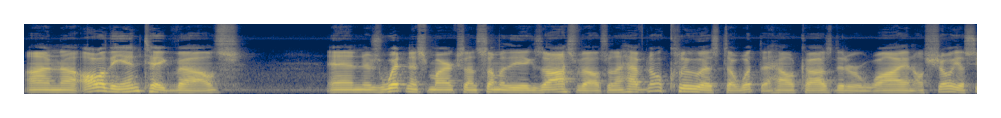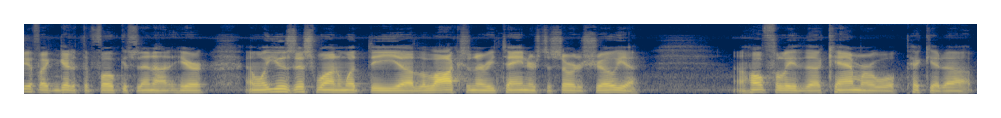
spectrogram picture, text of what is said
on uh, all of the intake valves and there's witness marks on some of the exhaust valves and I have no clue as to what the hell caused it or why and I'll show you see if I can get it to focus in on here. And we'll use this one with the uh, the locks and the retainers to sort of show you. Uh, hopefully the camera will pick it up.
